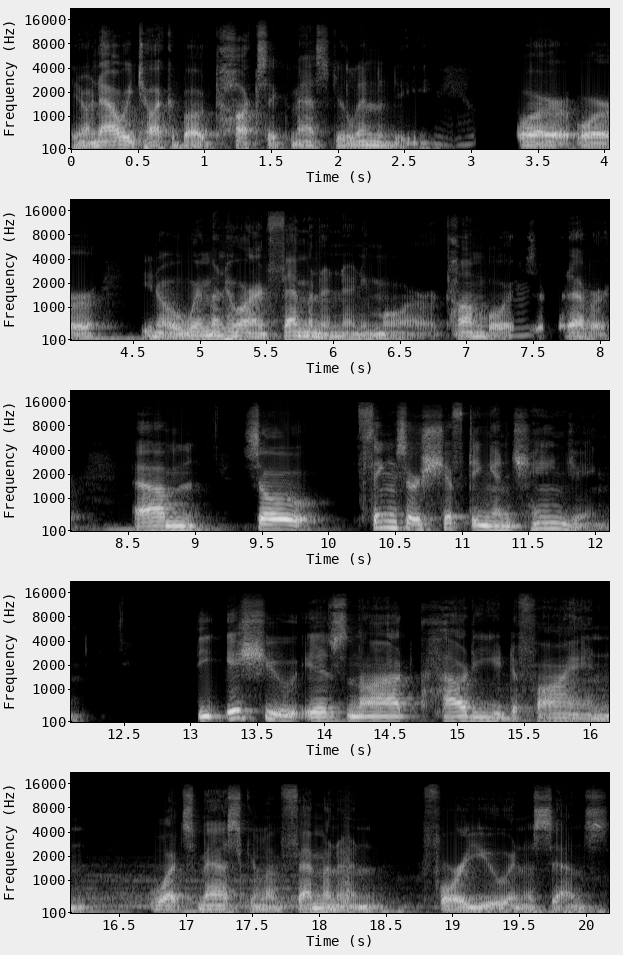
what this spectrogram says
You know, now we talk about toxic masculinity, or or you know, women who aren't feminine anymore, or tomboys mm-hmm. or whatever. Um, so things are shifting and changing. The issue is not how do you define what's masculine and feminine for you in a sense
